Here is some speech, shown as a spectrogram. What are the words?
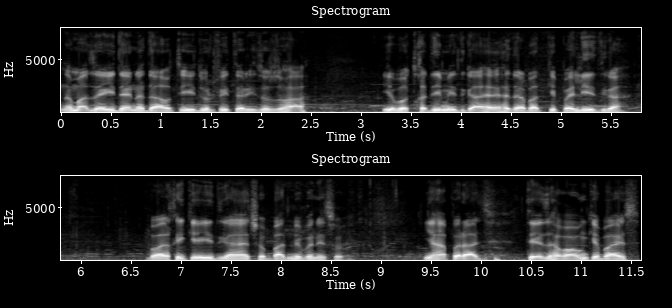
نماز عیدین ادا ہوتی عید الفطر، عید الاضحیٰ، یہ بہت قدیم عیدگاہ ہے، حیدرآباد کی پہلی عیدگاہ باقی کی عیدگاہیں سب بعد میں بنے سو ہے یہاں پر آج تیز ہواؤں کے باعث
